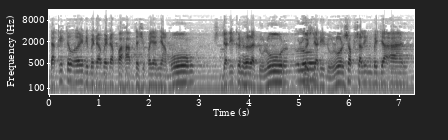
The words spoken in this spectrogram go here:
itu eh, di beda-beda paham teh supaya nyambung. Jadikeun heula dulur geus jadi dulur sok saling bejaan.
